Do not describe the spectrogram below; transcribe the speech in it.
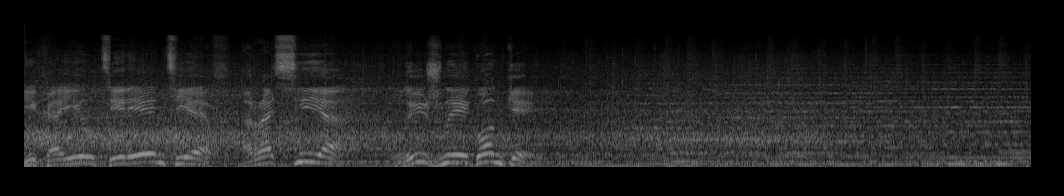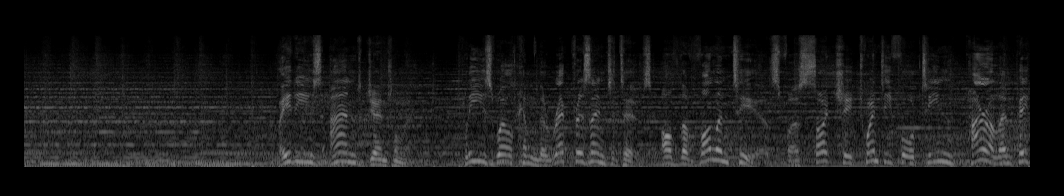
Михаил Терентьев, Россия, лыжные гонки. Ladies and gentlemen, please welcome the representatives of the volunteers for Sochi 2014 Paralympic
